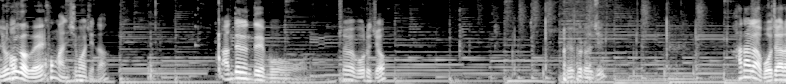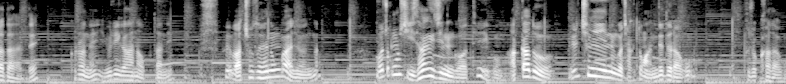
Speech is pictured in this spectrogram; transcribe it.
여기가 왜? 콩 안 심어지나? 안 되는데 뭐 저 모르죠. 왜 그러지? 하나가 모자라다는데. 그러네 유리가 하나 없다네. 왜 맞춰서 해놓은 거 아니었나? 어 조금씩 이상해지는 것 같아 이거. 아까도 1층에 있는 거 작동 안 되더라고. 부족하다고.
